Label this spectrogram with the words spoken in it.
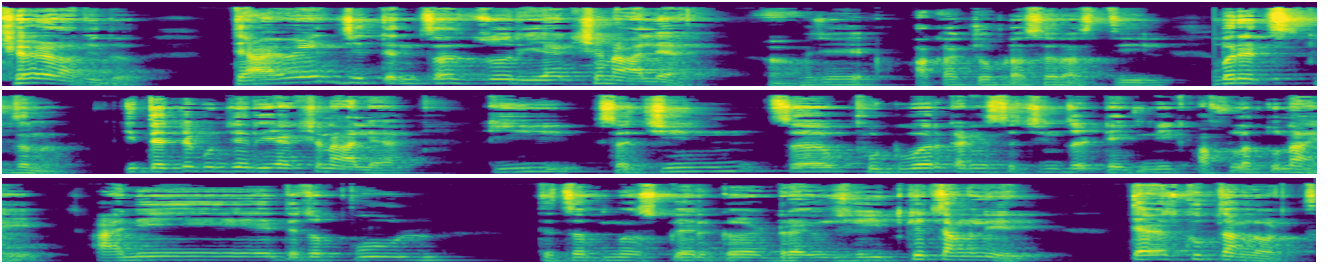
खेळला तिथं त्यावेळेस जे त्यांचा जो रिॲक्शन आल्या. म्हणजे आकाश चोपडा सर असतील बरेच जण की त्यांच्याकडून जे रिॲक्शन आल्या की सचिनचं फुटवर्क आणि सचिनचं टेक्निक अफलातून आहे आणि त्याचं पूल त्याचं स्क्वेअर कट ड्राईव्ह हे इतके चांगले आहेत त्यावेळेस खूप चांगलं वाटतं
